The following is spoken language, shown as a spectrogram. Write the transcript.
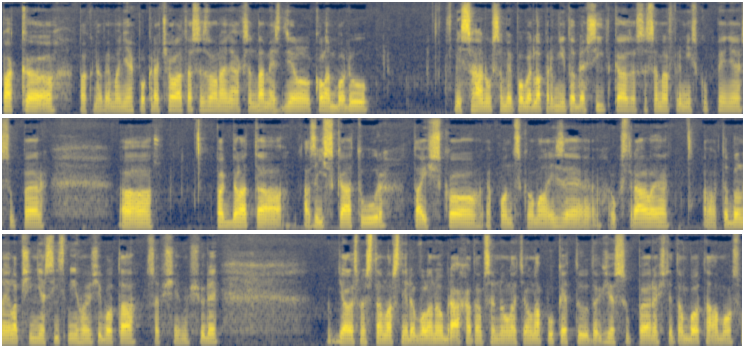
pak, uh, pak nevím ani jak pokračovala ta sezóna, nějak jsem tam jezdil kolem bodu. V Misánu se mi povedla první top desítka, zase jsem byl v první skupině, super. Uh, pak byla ta azijská tour, Tajsko, Japonsko, Malajzie, Austrálie. A to byl nejlepší měsíc mýho života se vším všudy. Dělali jsme si tam vlastně dovolenou, brácha tam se mnou letěl na Phuketu, takže super, ještě tam byl Támos,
